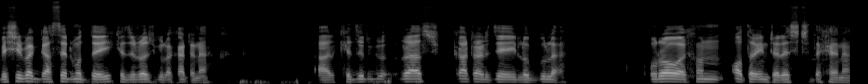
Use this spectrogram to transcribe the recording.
বেশিরভাগ গাছের মধ্যেই খেজুর রসগুলা কাটে না। আর খেজুর রস কাটার যে লোকগুলা, ওরাও এখন অত ইন্টারেস্ট দেখায় না।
